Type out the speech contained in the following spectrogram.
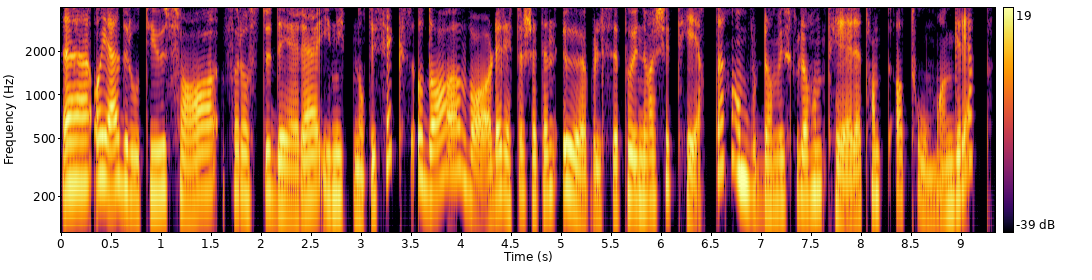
Eh, og jeg dro til USA for å studere i 1986, og da var det rett og slett en øvelse på universitetet om hvordan vi skulle håndtere et atomangrep.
